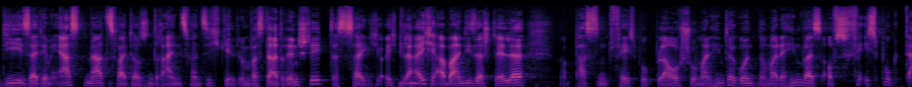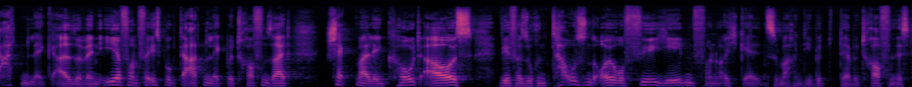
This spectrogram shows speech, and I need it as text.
die seit dem 1. März 2023 gilt. Und was da drin steht, das zeige ich euch gleich. Aber an dieser Stelle, passend Facebook Blau, schon mal im Hintergrund nochmal der Hinweis aufs Facebook-Datenleck. Also, wenn ihr vom Facebook-Datenleck betroffen seid, checkt mal den Code aus. Wir versuchen 1000 Euro für jeden von euch geltend zu machen, die, der betroffen ist.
